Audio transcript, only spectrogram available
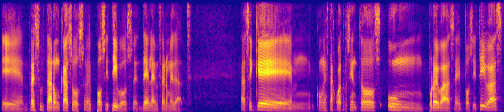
eh, eh, resultaron casos eh, positivos de la enfermedad. Así que mm, con estas 401 pruebas positivas,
